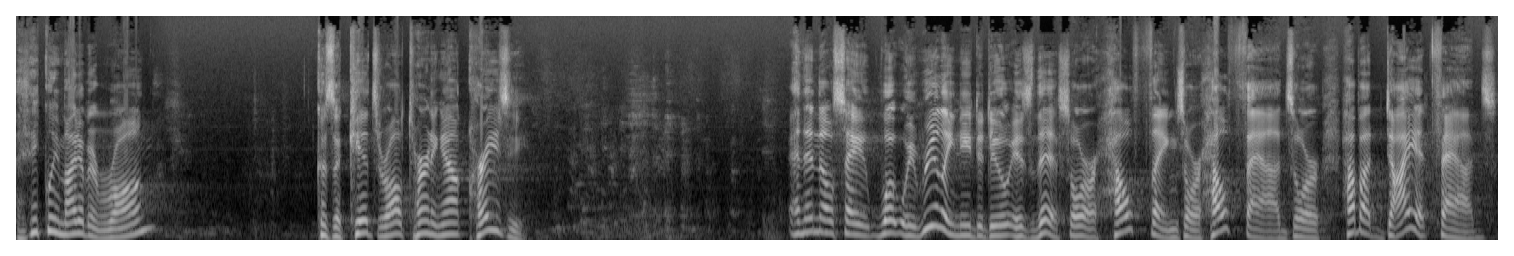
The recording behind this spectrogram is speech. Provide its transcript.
I think we might have been wrong because the kids are all turning out crazy. And then they'll say, what we really need to do is this, or health things, or health fads, or how about diet fads?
